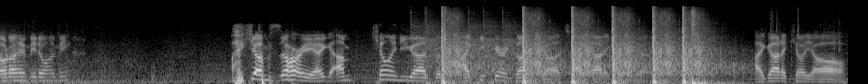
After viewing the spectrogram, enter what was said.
No, don't hit me, don't hit me. I, am sorry, I, am killing you guys, but I keep hearing gunshots. I gotta kill you guys. I gotta kill you off.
